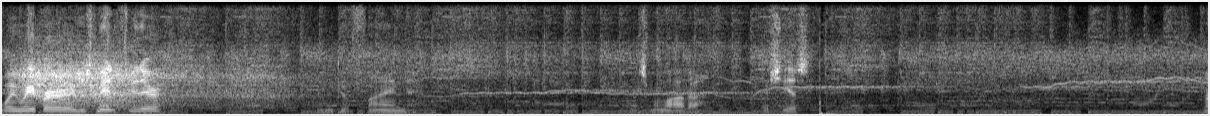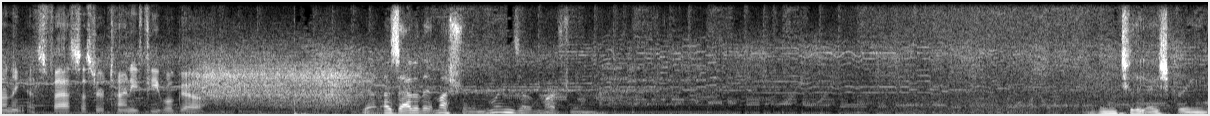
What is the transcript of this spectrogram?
Wing Reaper just made it through there. Let me go find. Where's Mulata? There she is. Running as fast as her tiny feet will go. Fiona's out of that mushroom. Linn's of mushroom. Into the ice cream.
